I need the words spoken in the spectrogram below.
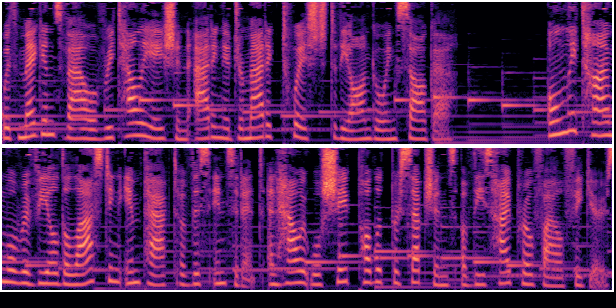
with Meghan's vow of retaliation adding a dramatic twist to the ongoing saga. Only time will reveal the lasting impact of this incident and how it will shape public perceptions of these high-profile figures.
